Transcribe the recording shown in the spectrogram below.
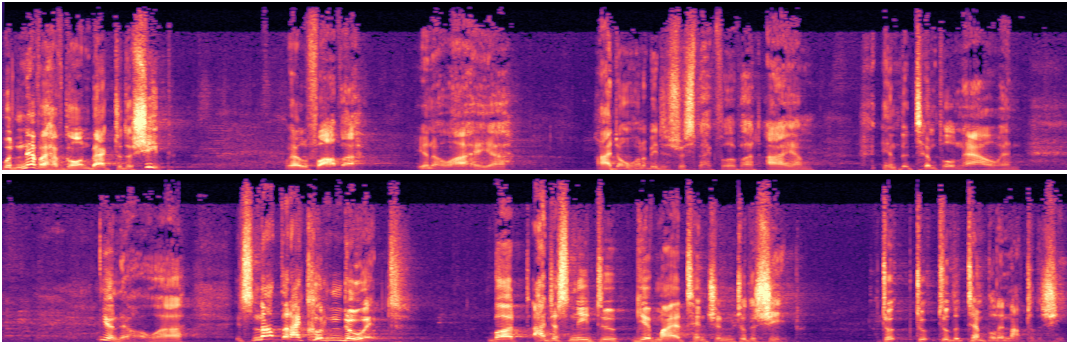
would never have gone back to the sheep. Well, Father, you know, I, uh, I don't want to be disrespectful, but I am in the temple now, and, you know, uh, it's not that I couldn't do it, but I just need to give my attention to the sheep, to, to, to the temple and not to the sheep.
